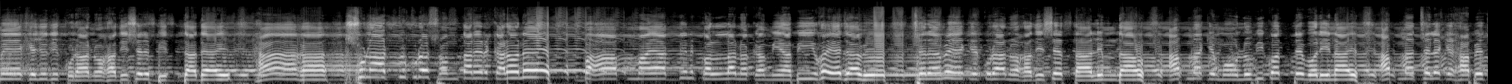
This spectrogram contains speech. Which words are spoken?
মেয়েকে যদি কোরআন হাদিসের বিদ্যা দেয় হ্যাঁ হ্যাঁ সোনার টুকরো সন্তানের কারণে বাপ, মা একদিন কল্যাণ কামিয়াবি হয়ে যাবে। ছেলে মেয়েকে কোরআন হাদিসের তালিম দাও। আপনাকে মৌলবি করতে বলি নাই, আপনার ছেলেকে হাফেজ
